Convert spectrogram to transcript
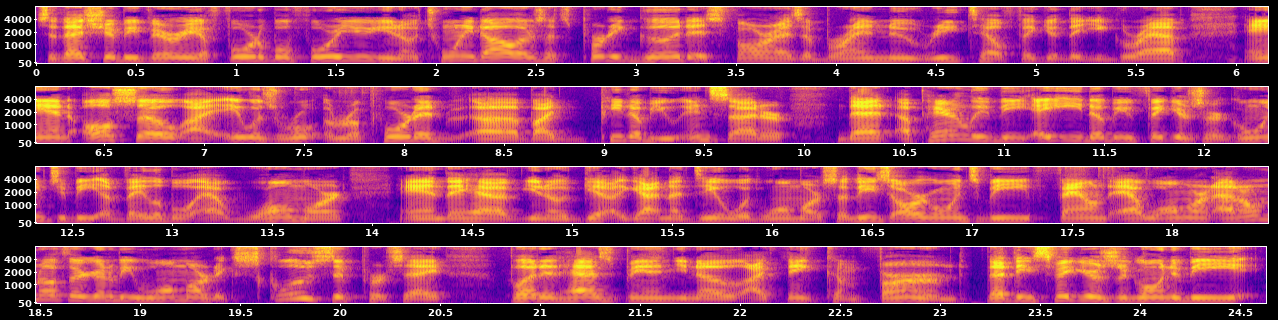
So that should be very affordable for you. You know, $20, that's pretty good as far as a brand new retail figure that you grab. And also, uh, it was ro- reported uh, by PW Insider that apparently the AEW figures are going to be available at Walmart, and they have, you know, get, gotten a deal with Walmart. So these are going to be found at Walmart. I don't know if they're going to be Walmart exclusive per se, but it has been, you know, I think confirmed that these figures are going to be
